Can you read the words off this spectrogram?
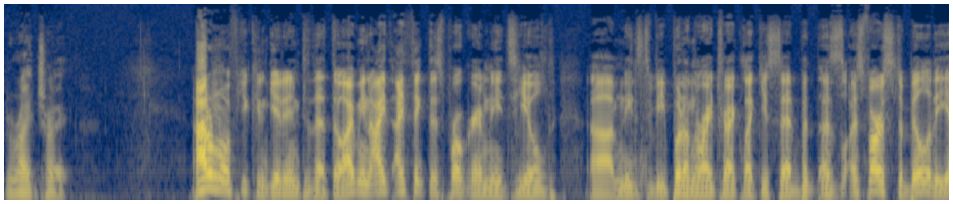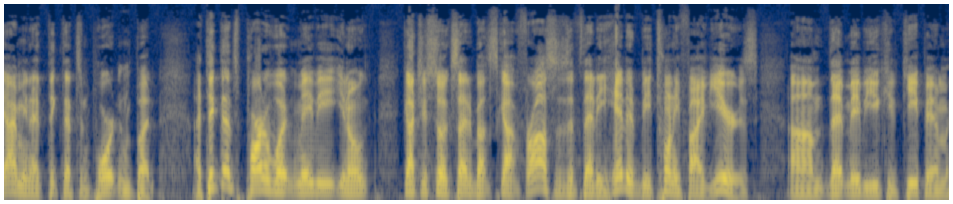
the right track. I don't know if you can get into that though. I mean, I, I think this program needs healed, um, needs to be put on the right track, like you said. But as as far as stability, yeah, I mean, I think that's important. But I think that's part of what maybe you know got you so excited about Scott Frost is if that he hit it'd be 25 years um, that maybe you could keep him.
